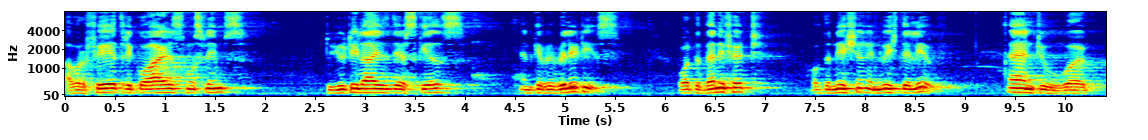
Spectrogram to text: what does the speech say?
Our faith requires Muslims to utilize their skills and capabilities for the benefit of the nation in which they live and to work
